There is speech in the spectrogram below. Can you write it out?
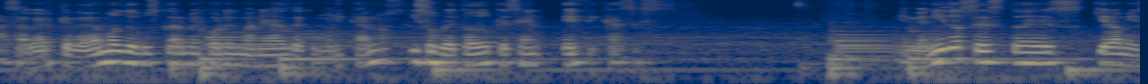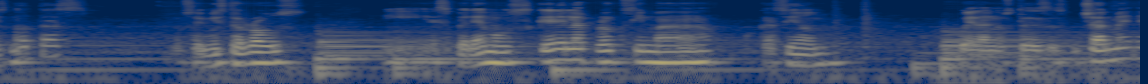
a saber que debemos de buscar mejores maneras de comunicarnos y sobre todo que sean eficaces. Bienvenidos, esto es Quiero mis notas. Soy Mr. Rose y esperemos que la próxima ocasión puedan ustedes escucharme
